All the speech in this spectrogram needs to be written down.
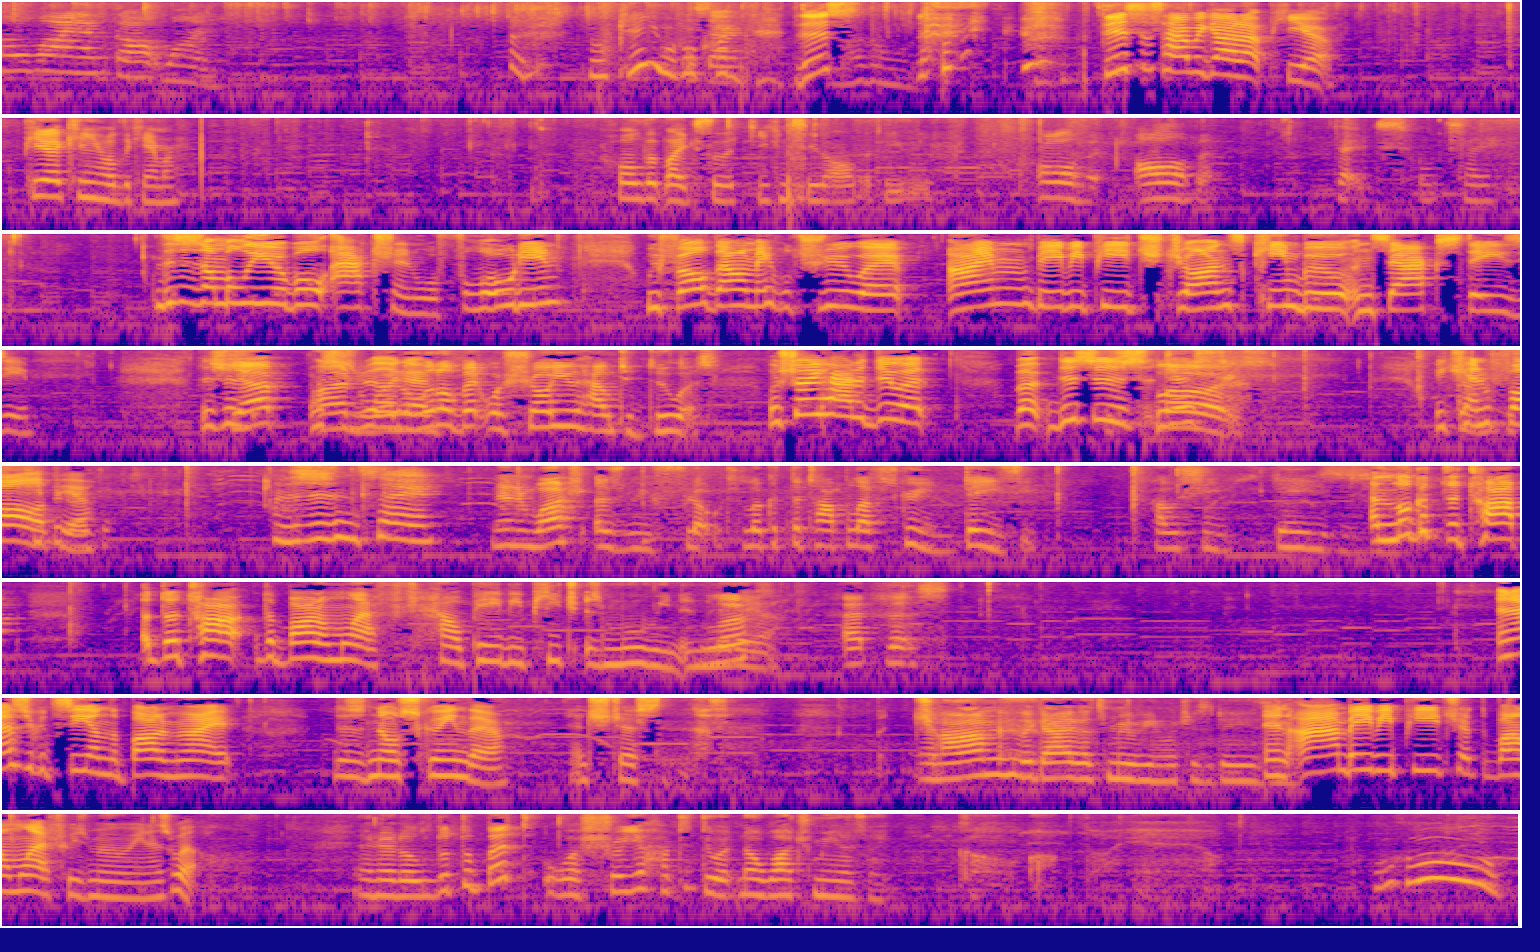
know why I've got one. Okay, well, Sorry. this this is how we got up here. Peter, can you hold the camera? Hold it like so that you can see all the TV. All of it. All of it. Okay, so say. This is unbelievable action. We're floating. We fell down Maple Treeway. I'm Baby Peach, John's King Boo, and Zach's Daisy. This is Yep. This is really good. a little bit, we'll show you how to do it. We'll show you how to do it, but this is just we can fall up here. right. This is insane. And then watch as we float. Look at the top left screen. Daisy. How she gazes. And look at the top, the top, the bottom left. How Baby Peach is moving in Look midair. at this. And as you can see on the bottom right, there's no screen there. It's just nothing. And I'm the guy that's moving, which is Daisy. And I'm Baby Peach at the bottom left, who's moving as well. And in a little bit, we'll show you how to do it. Now watch me as I go up the hill. Woohoo!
